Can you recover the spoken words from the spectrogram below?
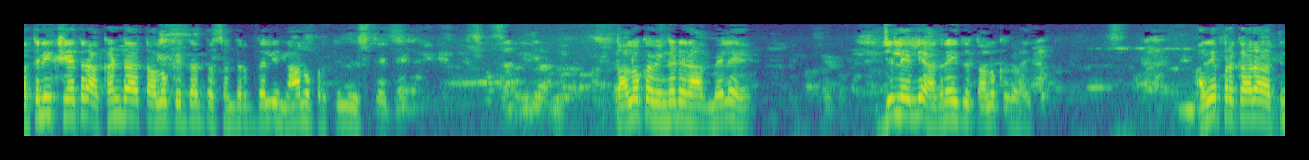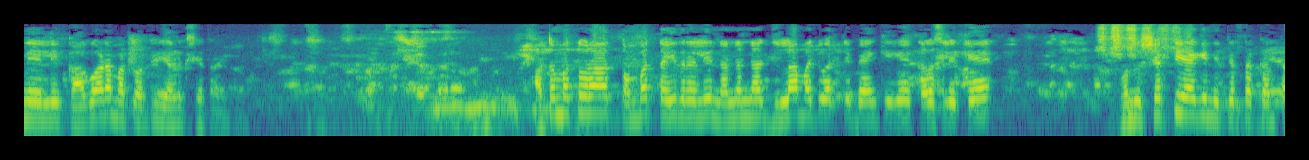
ಅಥಣಿ ಕ್ಷೇತ್ರ ಅಖಂಡ ತಾಲೂಕು ಇದ್ದಂಥ ಸಂದರ್ಭದಲ್ಲಿ ನಾನು ಪ್ರತಿನಿಧಿಸ್ತಾ ಇದ್ದೆ. ತಾಲೂಕು ವಿಂಗಡಣೆ ಆದಮೇಲೆ ಜಿಲ್ಲೆಯಲ್ಲಿ ಹದಿನೈದು ತಾಲೂಕುಗಳಾಯಿತು. ಅದೇ ಪ್ರಕಾರ ಅಥಣಿಯಲ್ಲಿ ಕಾಗವಾಡ ಮತ್ತು ಅಥಣಿ ಎರಡು ಕ್ಷೇತ್ರ ಆಯಿತು. ಹತ್ತೊಂಬತ್ತು ನೂರ ತೊಂಬತ್ತೈದರಲ್ಲಿ ನನ್ನನ್ನು ಜಿಲ್ಲಾ ಮಧ್ಯವರ್ತಿ ಬ್ಯಾಂಕಿಗೆ ಕಳಿಸ್ಲಿಕ್ಕೆ ಒಂದು ಶಕ್ತಿಯಾಗಿ ನಿಂತಿರ್ತಕ್ಕಂಥ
